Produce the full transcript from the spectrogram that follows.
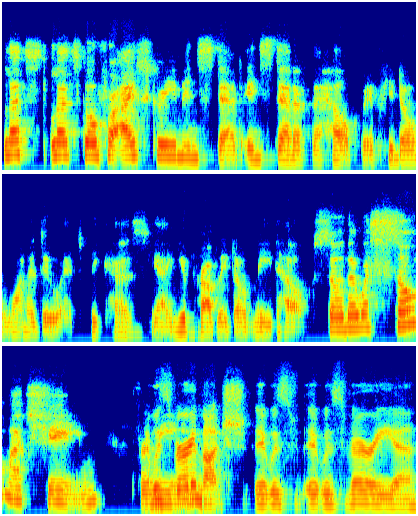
let's let's go for ice cream instead instead of the help if you don't want to do it because yeah you probably don't need help so there was so much shame for it was me. very much it was it was very uh,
